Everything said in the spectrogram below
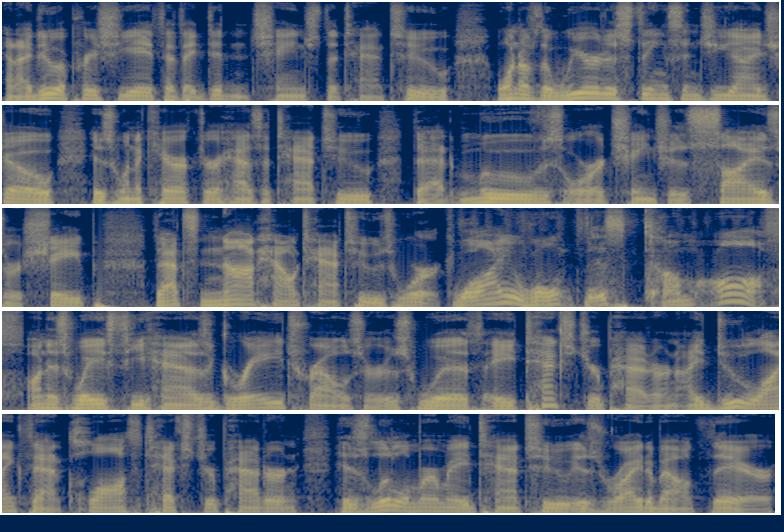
and I do appreciate that they didn't change the tattoo. One of the weirdest things in G.I. Joe is when a character has a tattoo that moves moves or changes size or shape. That's not how tattoos work. Why won't this come off? On his waist, he has gray trousers with a texture pattern. I do like that cloth texture pattern. His Little Mermaid tattoo is right about there.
